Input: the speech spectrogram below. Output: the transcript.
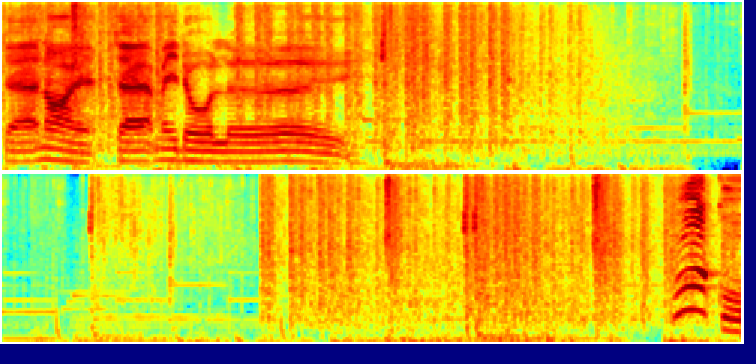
แจ๊หน่อย แจ๊ไม่โดนเลย พวกกู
